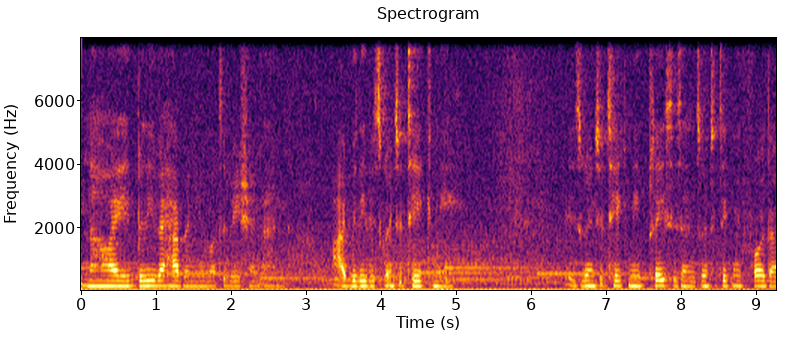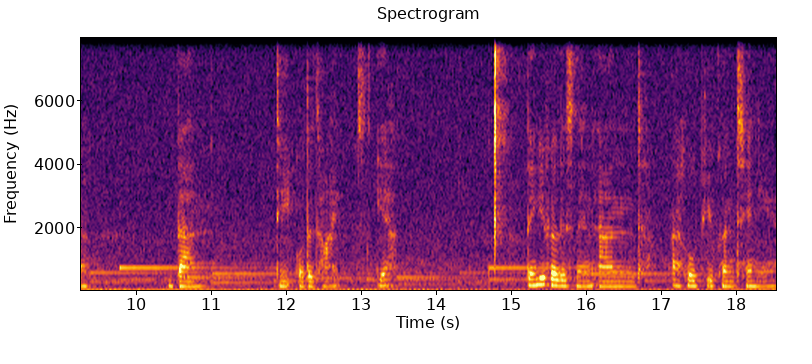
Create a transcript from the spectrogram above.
now I believe I have a new motivation, and I believe it's going to take me. It's going to take me places, and it's going to take me further than the other times. Yeah. Thank you for listening, and I hope you continue.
